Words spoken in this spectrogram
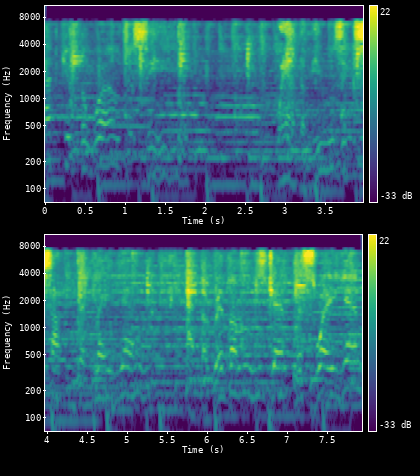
I'd give the world to see. Where the music's softly playing and the rhythm's gently swaying.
